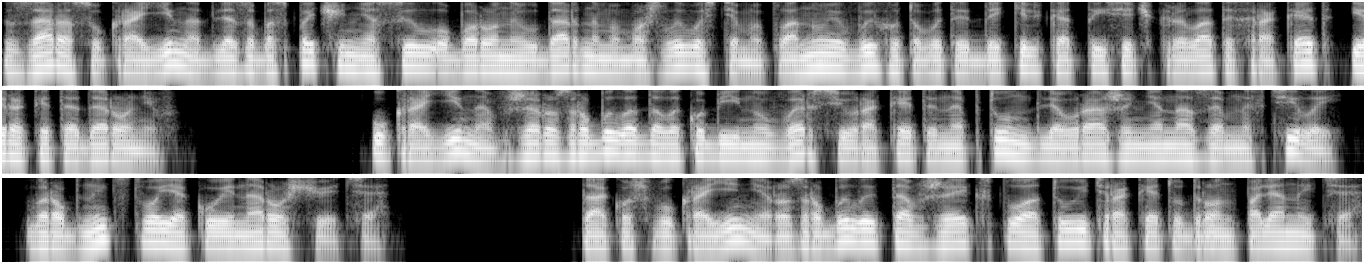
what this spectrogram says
Зараз Україна для забезпечення сил оборони ударними можливостями планує виготовити декілька тисяч крилатих ракет і ракетедеронів. Україна вже розробила далекобійну версію ракети Нептун для ураження наземних цілей, виробництво якої нарощується. Також в Україні розробили та вже експлуатують ракету дрон Паляниця.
